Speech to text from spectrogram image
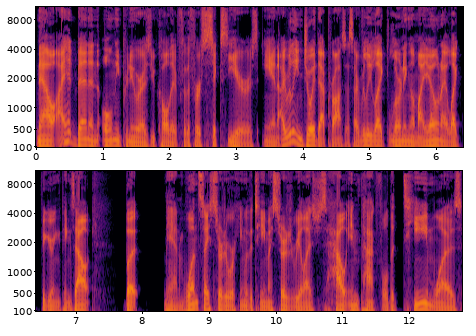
Now, I had been an onlypreneur, as you called it, for the first six years, and I really enjoyed that process. I really liked learning on my own. I liked figuring things out. But man, once I started working with a team, I started to realize just how impactful the team was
